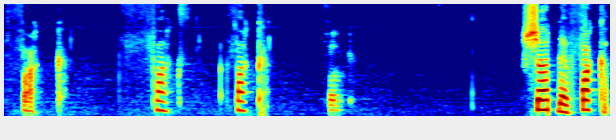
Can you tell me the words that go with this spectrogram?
Fuck. Fuck. Fuck. fuck, Shut the fuck up.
